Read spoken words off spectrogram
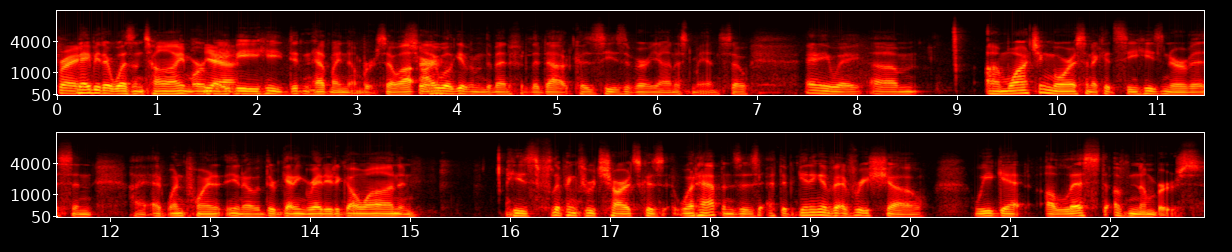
right. maybe there wasn't time, or yeah. maybe he didn't have my number. So I, sure. I will give him the benefit of the doubt because he's a very honest man. So anyway, um, I'm watching Morris, and I could see he's nervous. And I, at one point, you know, they're getting ready to go on, and he's flipping through charts because what happens is at the beginning of every show, we get a list of numbers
